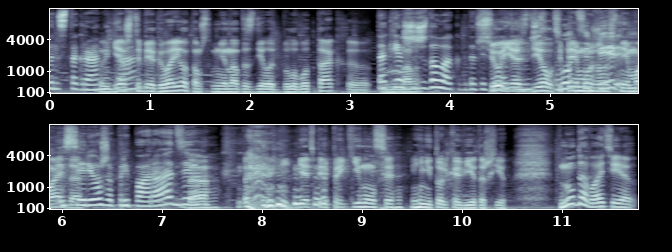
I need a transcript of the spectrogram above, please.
В Инстаграме. Я да. же тебе говорил о том, что мне надо сделать было вот так. э, Так я на- же ждала, когда ты Все, я сделал, теперь вот можно теперь снимать, да. Сережа при параде. Да. Я теперь прикинулся, и не только ветошью. Ну, давайте,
